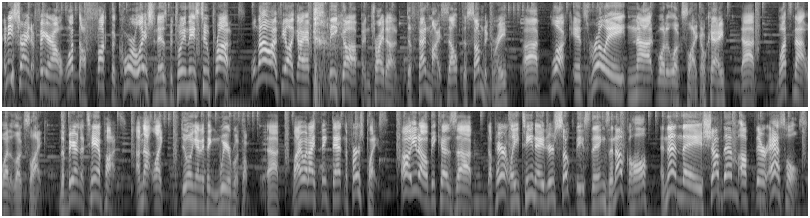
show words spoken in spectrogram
and he's trying to figure out what the fuck the correlation is between these two products. Well, now I feel like I have to speak up and try to defend myself to some degree. Uh, look, it's really not what it looks like, okay? Uh, what's not what it looks like? The beer and the tampons. I'm not like doing anything weird with them. Uh, why would I think that in the first place? Oh, you know, because uh, apparently teenagers soak these things in alcohol and then they shove them up their assholes.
